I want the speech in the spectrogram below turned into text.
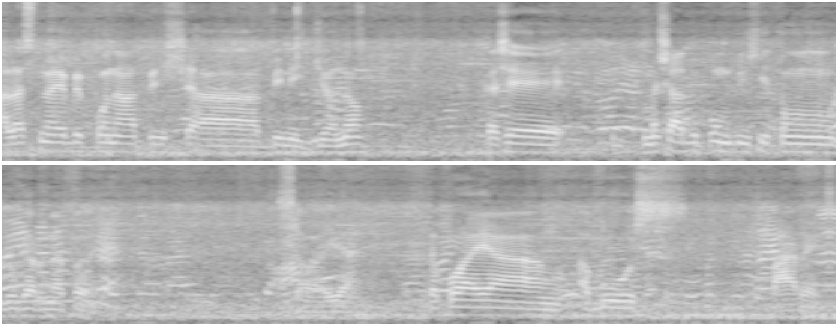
Alas 9 po natin siya binidyo, no? Kasi masyado pong busy itong lugar na to. So, ayan. Ito po ay ang Abus Pares.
